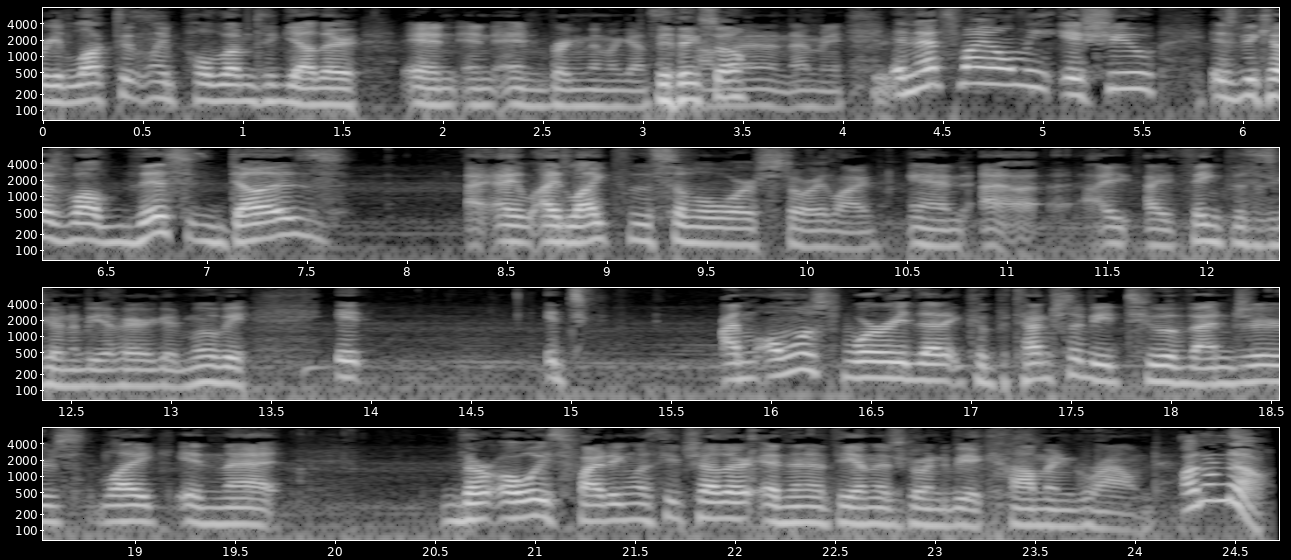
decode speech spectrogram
reluctantly pull them together and, and, and bring them against. You the think so? common enemy. And that's my only issue is because while this does. I, I, liked the Civil War storyline, and I, I I think this is going to be a very good movie. It it's I'm almost worried that it could potentially be two Avengers, like in that they're always fighting with each other, and then at the end there's going to be a common ground. I don't know.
